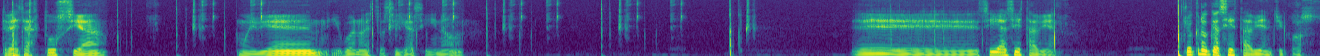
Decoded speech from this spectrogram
3 de astucia. Muy bien. Y bueno, esto sigue así, ¿no? Eh, sí, así está bien. Yo creo que así está bien, chicos.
